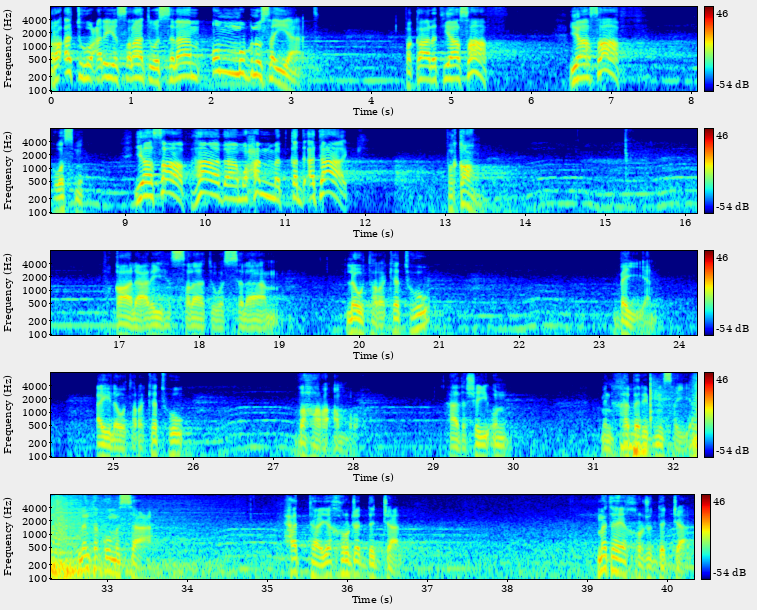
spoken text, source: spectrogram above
رأته عليه الصلاة والسلام أم ابن صياد. فقالت يا صاف يا صاف هو اسمه. يا صاف هذا محمد قد أتاك. فقام. فقال عليه الصلاة والسلام لو تركته بين أي لو تركته ظهر أمره. هذا شيء من خبر ابن صياد لن تقوم الساعة حتى يخرج الدجال. متى يخرج الدجال؟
